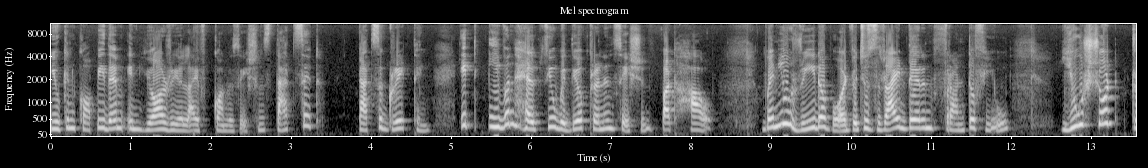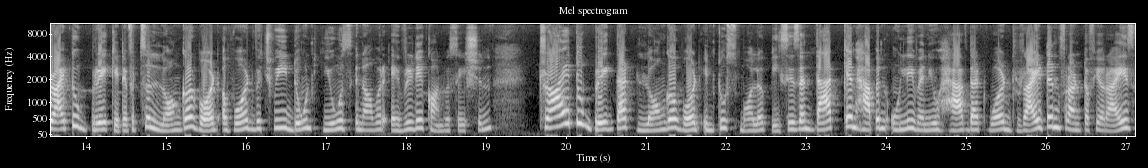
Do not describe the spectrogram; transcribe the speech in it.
you can copy them in your real life conversations. That's it. That's a great thing. It even helps you with your pronunciation. But how? When you read a word which is right there in front of you, you should try to break it. If it's a longer word, a word which we don't use in our everyday conversation, try to break that longer word into smaller pieces and that can happen only when you have that word right in front of your eyes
